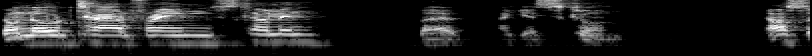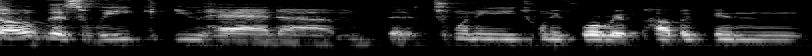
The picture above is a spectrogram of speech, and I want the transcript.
Don't know the time frames coming, but I guess it's coming. Also, this week you had um, the 2024 Republican,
